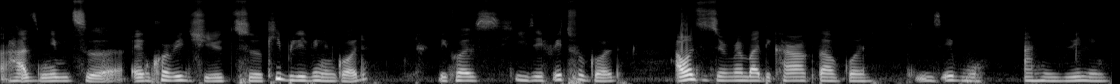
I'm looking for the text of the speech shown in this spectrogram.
has been able to encourage you to keep believing in God because He's a faithful God. I want you to remember the character of God. He is able and He is willing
